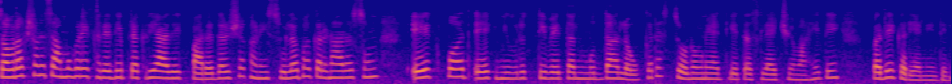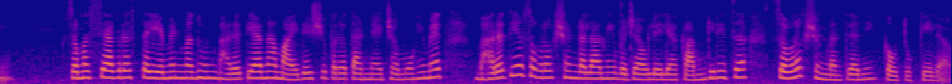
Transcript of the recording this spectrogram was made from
संरक्षण सामुग्री खरेदी प्रक्रिया अधिक पारदर्शक आणि सुलभ करणार असून एक पद एक निवृत्तीवेतन मुद्दा लवकरच सोडवण्यात येत असल्याची माहिती पर्रिकर यांनी दिली. समस्याग्रस्त येमेनमधून भारतीयांना मायदेशी परत आणण्याच्या मोहिमेत भारतीय संरक्षण दलांनी बजावलेल्या कामगिरीचं संरक्षण मंत्र्यांनी कौतुक केलं.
